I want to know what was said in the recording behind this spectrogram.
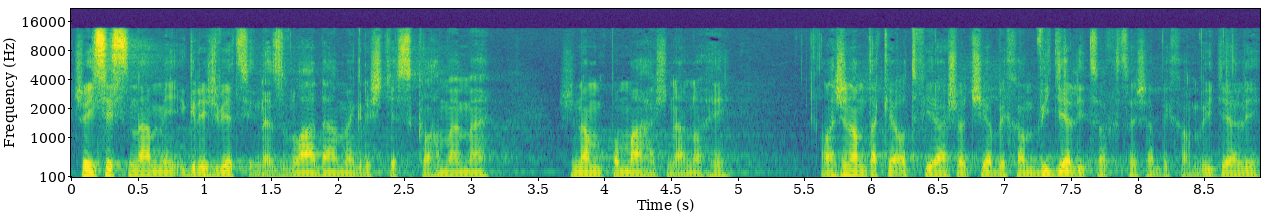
že jsi s námi, i když věci nezvládáme, když tě sklameme, že nám pomáháš na nohy, ale že nám také otvíráš oči, abychom viděli, co chceš, abychom viděli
